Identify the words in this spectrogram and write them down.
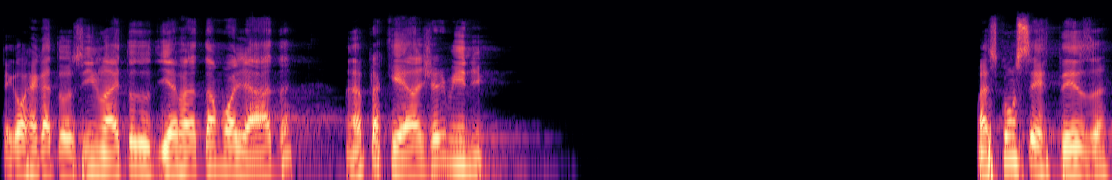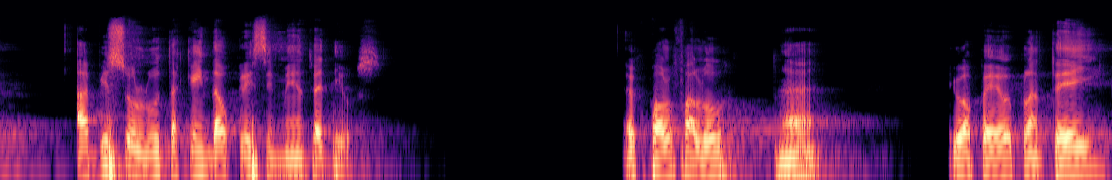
Pegar o regadorzinho lá e todo dia vai dar uma olhada né, para que ela germine. Mas com certeza absoluta, quem dá o crescimento é Deus. É o que Paulo falou, né? Eu, eu plantei,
